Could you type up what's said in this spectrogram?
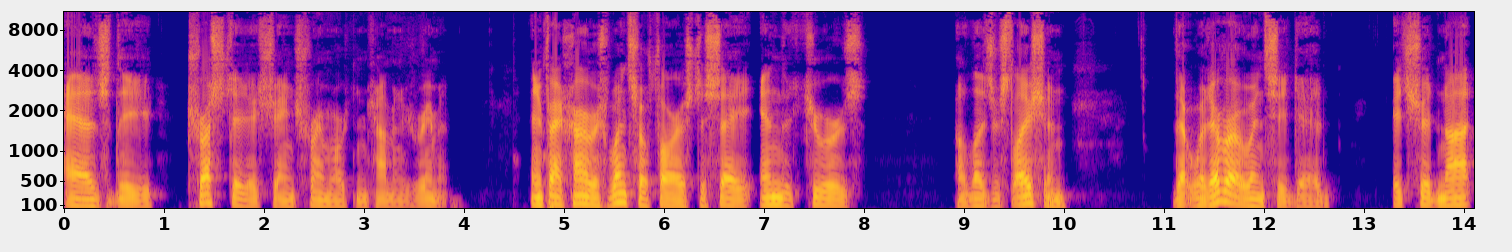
as the trusted exchange framework and common agreement. In fact, Congress went so far as to say in the Cures uh, legislation that whatever ONC did, it should not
